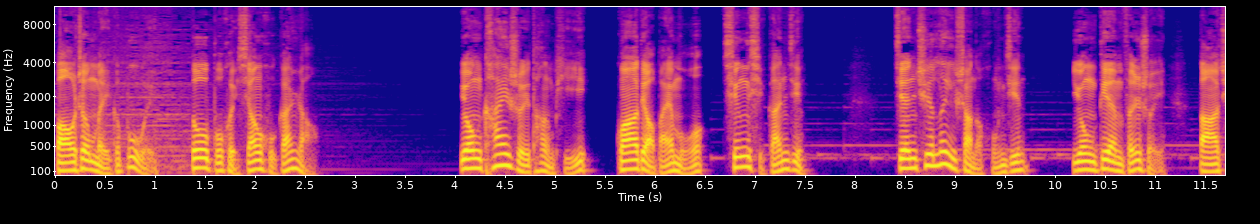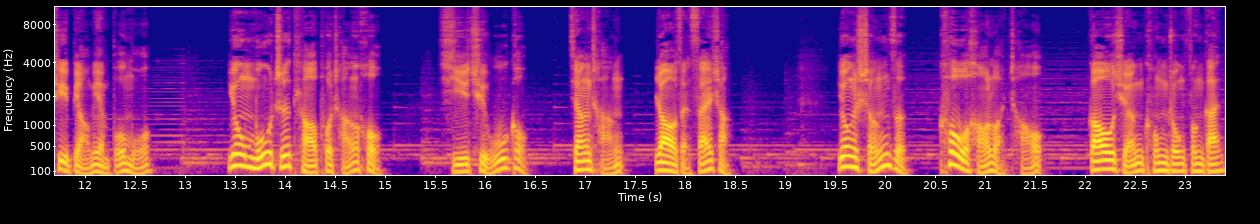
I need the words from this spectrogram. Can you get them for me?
保证每个部位都不会相互干扰。用开水烫皮，刮掉白膜，清洗干净，剪去肋上的红筋，用淀粉水打去表面薄膜，用拇指挑破肠后，洗去污垢，将肠绕在腮上，用绳子。扣好卵巢，高悬空中风干。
